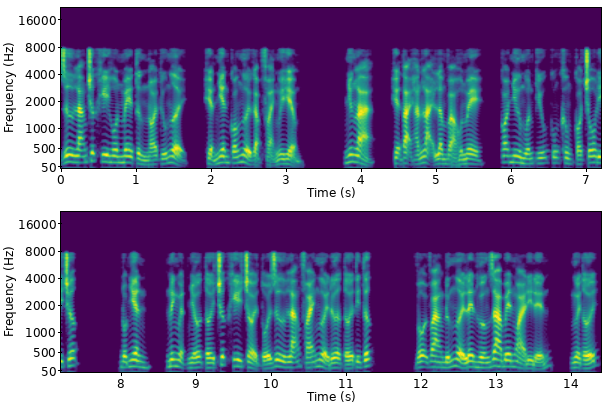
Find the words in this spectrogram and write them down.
Dư lãng trước khi hôn mê từng nói cứu người, hiển nhiên có người gặp phải nguy hiểm. Nhưng là hiện tại hắn lại lâm vào hôn mê, coi như muốn cứu cũng không có chỗ đi trước. Đột nhiên, ninh nguyệt nhớ tới trước khi trời tối dư lãng phái người đưa tới tin tức. Vội vàng đứng người lên hướng ra bên ngoài đi đến, người tới,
